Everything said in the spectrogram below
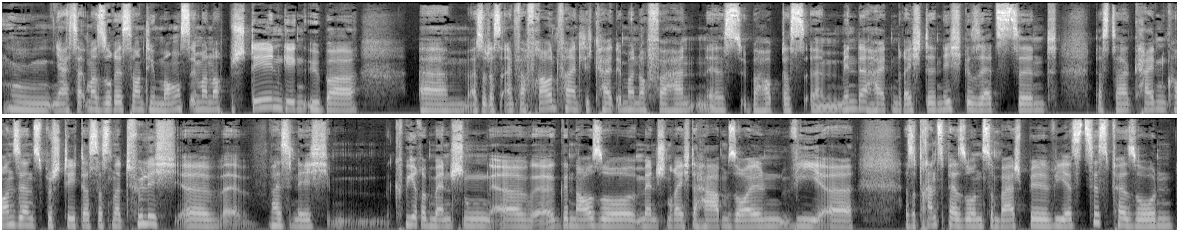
hm, ja, ich sag mal so Ressentiments immer noch bestehen gegenüber also dass einfach Frauenfeindlichkeit immer noch vorhanden ist, überhaupt, dass ähm, Minderheitenrechte nicht gesetzt sind, dass da kein Konsens besteht, dass das natürlich, äh, weiß ich nicht, queere Menschen äh, genauso Menschenrechte haben sollen wie äh, also Transpersonen zum Beispiel, wie jetzt Cis-Personen.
